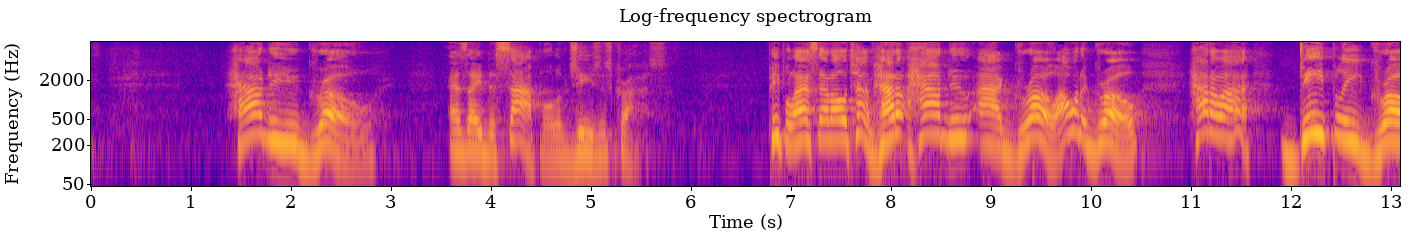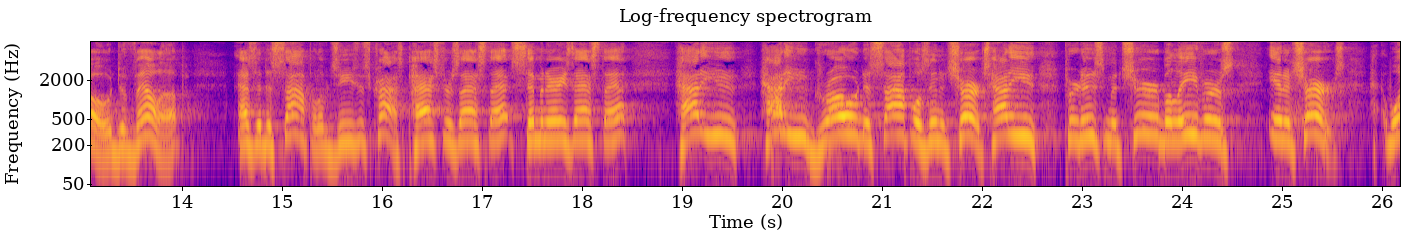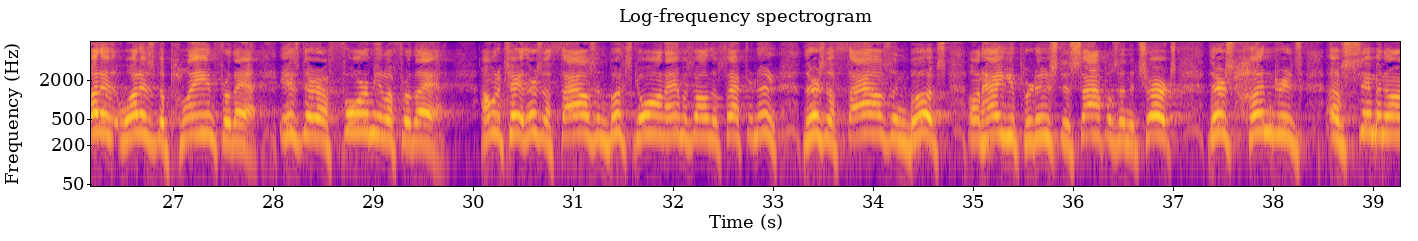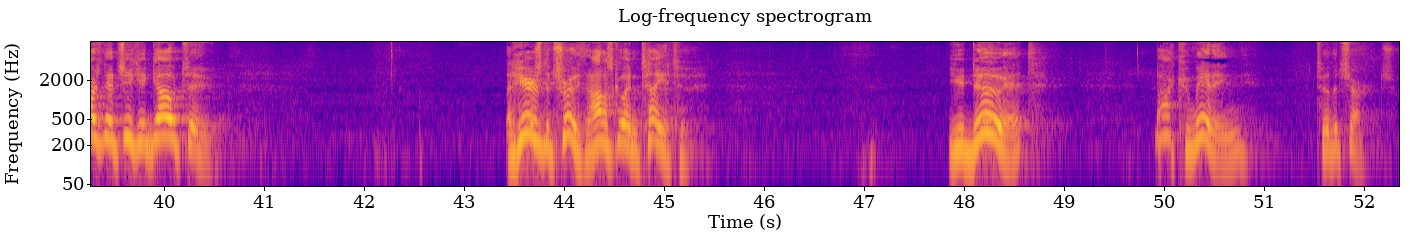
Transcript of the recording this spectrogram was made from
How do you grow as a disciple of Jesus Christ? People ask that all the time. How do, how do I grow? I want to grow. How do I deeply grow, develop as a disciple of Jesus Christ? Pastors ask that, seminaries ask that. How do you how do you grow disciples in a church? How do you produce mature believers in a church? What is, what is the plan for that? Is there a formula for that? I want to tell you, there's a thousand books. Go on Amazon this afternoon. There's a thousand books on how you produce disciples in the church. There's hundreds of seminars that you could go to. But here's the truth, and I'll just go ahead and tell you to. It. You do it by committing to the church.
